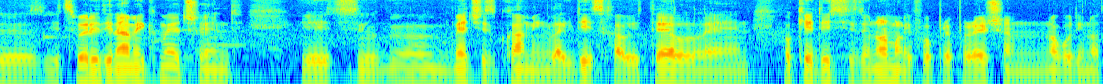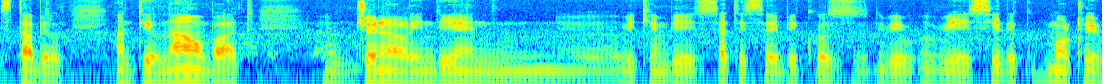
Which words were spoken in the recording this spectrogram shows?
uh, it's very dynamic match and it's uh, match is coming like this how we tell and okay this is the normally for preparation nobody not stable until now but generally in the end uh, we can be satisfied because we we see the more clear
